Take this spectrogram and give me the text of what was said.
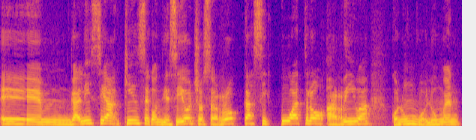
Eh, Galicia 15,18 cerró, casi 4 arriba, con un volumen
